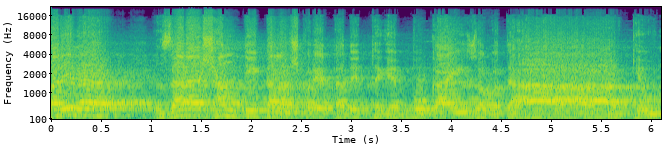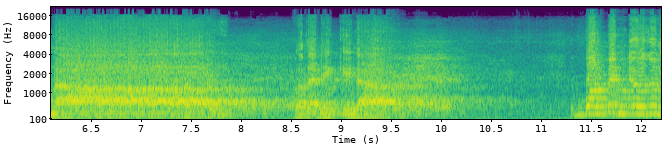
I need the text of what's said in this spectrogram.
পারে না। যারা শান্তি তালাশ করে, তাদের থেকে বোকাই জগতে আর কেউ নাই। কথা ঠিক না বলবেন যে হুজুর,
